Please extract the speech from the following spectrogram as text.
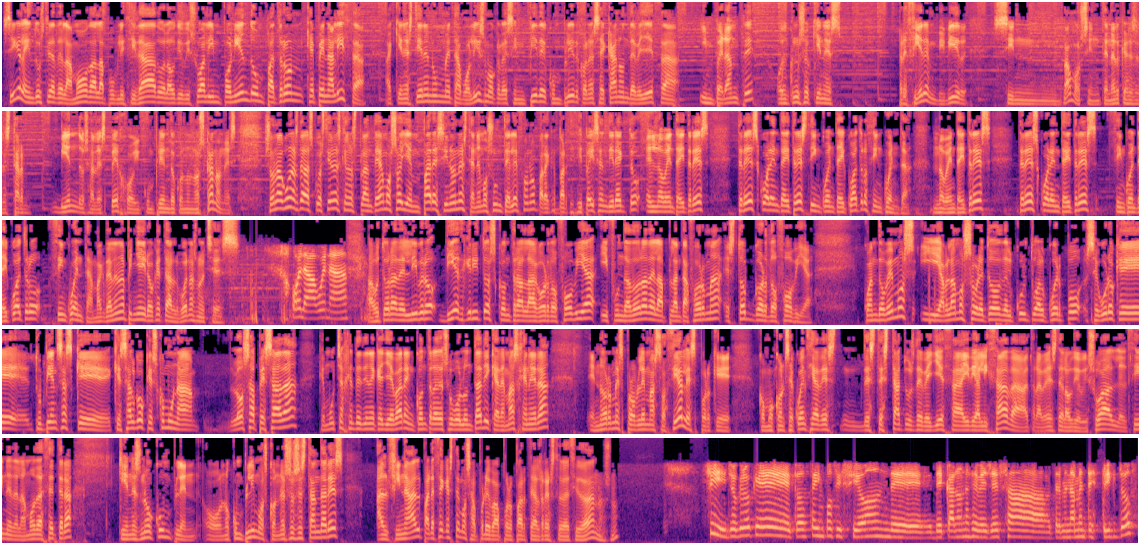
¿Sigue la industria de la moda, la publicidad o el audiovisual imponiendo un patrón que penaliza a quienes tienen un metabolismo que les impide cumplir con ese canon de belleza imperante o incluso quienes prefieren vivir sin, vamos, sin tener que estar viéndose al espejo y cumpliendo con unos cánones. Son algunas de las cuestiones que nos planteamos hoy en Pares y Nones. Tenemos un teléfono para que participéis en directo, el 93 343 54 50. 93 343 54 50. Magdalena Piñeiro, ¿qué tal? Buenas noches. Hola, buenas. Autora del libro 10 gritos contra la gordofobia y fundadora de la plataforma Stop Gordofobia. Cuando vemos y hablamos sobre todo del culto al cuerpo, seguro que tú piensas que, que es algo que es como una losa pesada que mucha gente tiene que llevar en contra de su voluntad y que además genera enormes problemas sociales porque como consecuencia de, de este estatus de belleza idealizada a través del audiovisual, del cine, de la moda, etcétera, quienes no cumplen o no cumplimos con esos estándares, al final parece que estemos a prueba por parte del resto de ciudadanos, ¿no? Sí, yo creo que toda esta imposición de, de cánones de belleza tremendamente estrictos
